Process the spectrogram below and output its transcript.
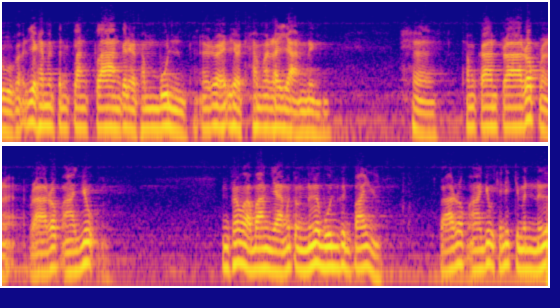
ถูก เรียกให้มันเป็นกลางๆก็เรียกว่าทำบุญเรียกว่าทำอะไรอย่างหนึ่งทำการปรารบนะปรารบอายุ เพราะว่าบางอย่างมันต้องเนื้อบุญขึ้นไป ปรารบอายุชนิดที่มันเนื้อ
